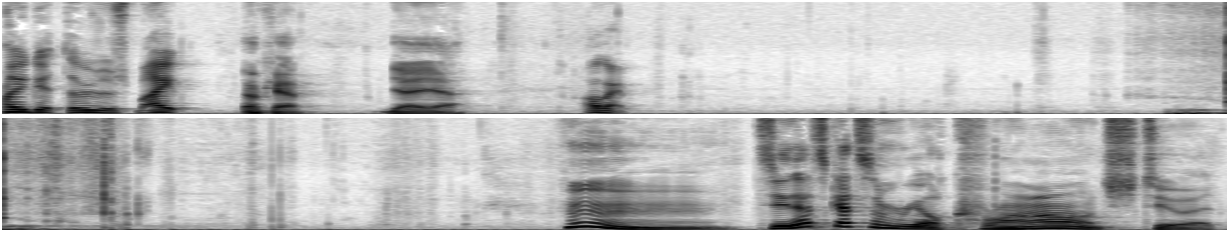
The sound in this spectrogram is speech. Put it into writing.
I get through this bite. Okay. Yeah, yeah. Okay. Hmm. See, that's got some real crunch to it.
